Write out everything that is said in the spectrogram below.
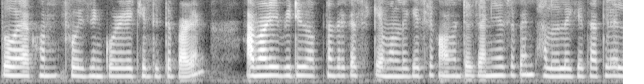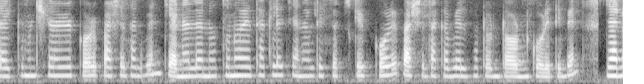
তো এখন ফ্রোজিং করে রেখে দিতে পারেন। আমার এই ভিডিও আপনাদের কাছে কেমন লেগেছে কমেন্টে জানিয়ে যাবেন। ভালো লেগে থাকলে লাইক কমেন্ট শেয়ার করে পাশে থাকবেন। চ্যানেলে নতুন হয়ে থাকলে চ্যানেলটি সাবস্ক্রাইব করে পাশে থাকা বেল বাটনটা অন করে দিবেন। যেন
